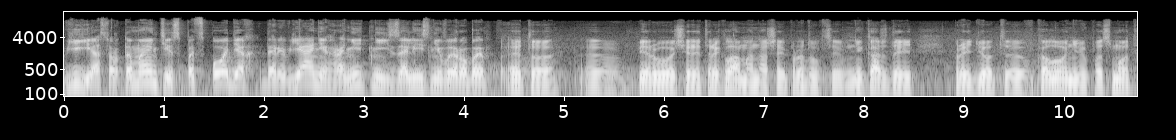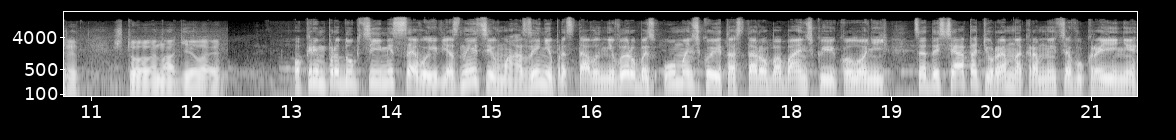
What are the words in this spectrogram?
В її асортименті спецодяг, дерев'яні, гранітні й залізні вироби. Это э, в первую очередь реклама нашей продукции. Не каждый придет э, в колонию, посмотрит, что она делает. Окрім продукції місцевої в'язниці, в магазині представлені вироби з Уманської та Старобабанської колоній. Це десята тюремна крамниця в Україні.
